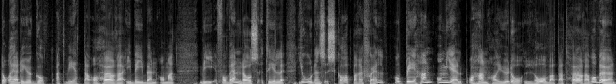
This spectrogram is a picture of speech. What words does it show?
då är det ju gott att veta och höra i Bibeln om att vi får vända oss till jordens skapare själv och be han om hjälp, och han har ju då lovat att höra vår bön.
